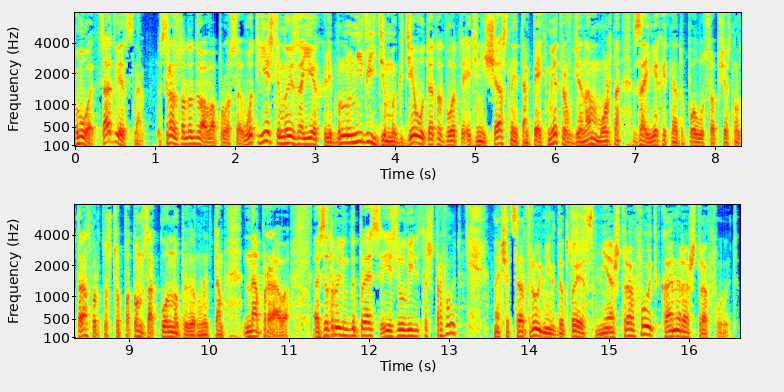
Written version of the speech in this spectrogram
Вот, соответственно, сразу тогда два вопроса. Вот если мы заехали, ну, не видим мы, где вот этот вот эти несчастные там 5 метров, где нам можно заехать на эту полосу общественного транспорта, чтобы потом законно повернуть там направо. Сотрудник ДПС, если увидит, оштрафует? Значит, сотрудник ДПС не оштрафует, камера оштрафует.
